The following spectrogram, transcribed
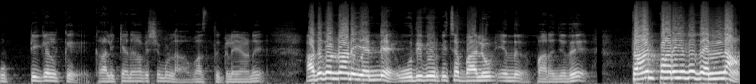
കുട്ടികൾക്ക് കളിക്കാൻ ആവശ്യമുള്ള വസ്തുക്കളെയാണ്. അതുകൊണ്ടാണ് എന്നെ ഊതി വീർപ്പിച്ച ബലൂൺ എന്ന് പറഞ്ഞത്. താൻ പറയുന്നതെല്ലാം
